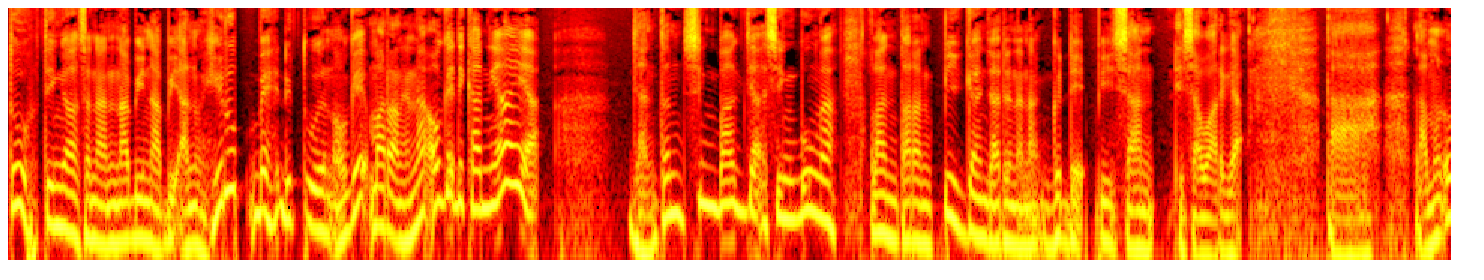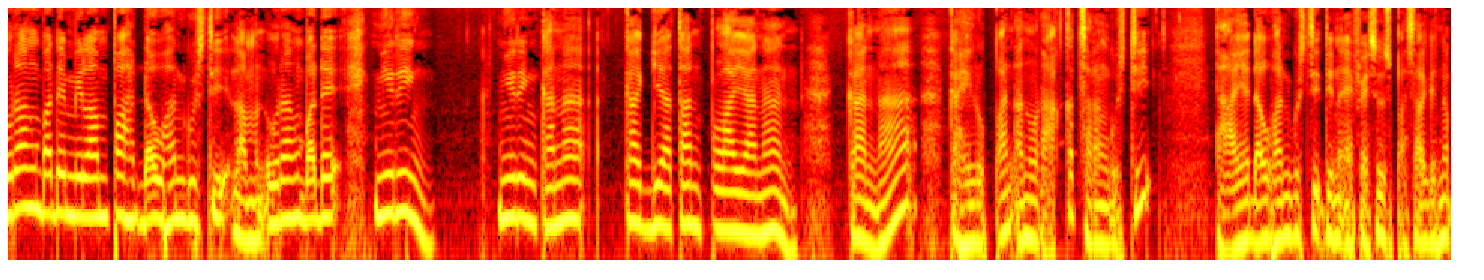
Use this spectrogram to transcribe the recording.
tuh tinggal senan nabi-nabi anu hirup beh dituen oge marana oge dikaniaya. jantan sing bagja sing bunga lantaran piganjarin anak gede pisan desa wargatah lamun urang badai milampah dauhan Gusti lamun urang badai ngiring ngiring karena kegiatan pelayanan karena kehidupan anu raket sarang Gusti. Aya dauhan Gustitina Efesus pasal genep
